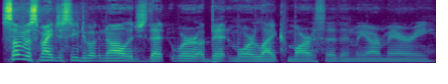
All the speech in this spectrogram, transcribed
Some of us might just need to acknowledge that we're a bit more like Martha than we are Mary.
